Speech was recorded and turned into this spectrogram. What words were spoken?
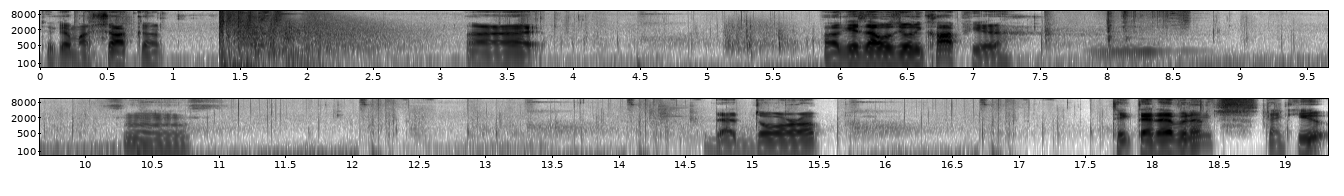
Take out my shotgun. Alright. I guess that was the only cop here. Hmm. That door up. Take that evidence. Thank you.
